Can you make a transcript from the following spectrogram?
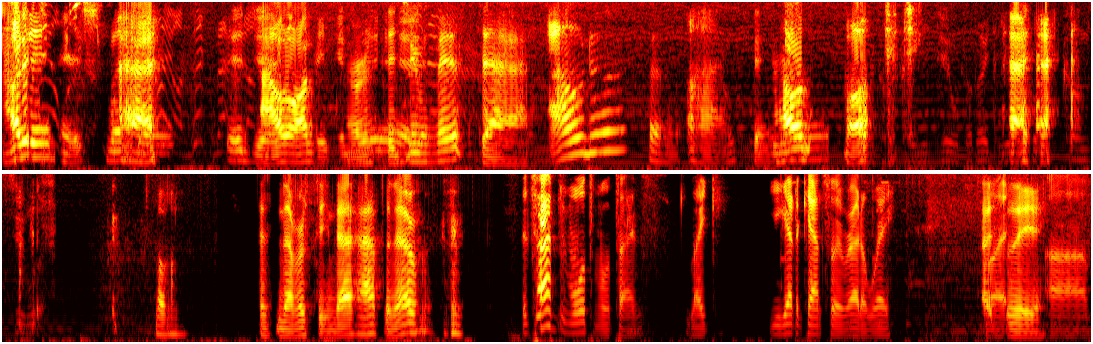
How did you, finish, but it how on earth did you miss that? I don't know. I think. How the fuck did you? 手を I've never seen that happen ever. It's happened multiple times. Like, you gotta cancel it right away. I But, see. Um,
